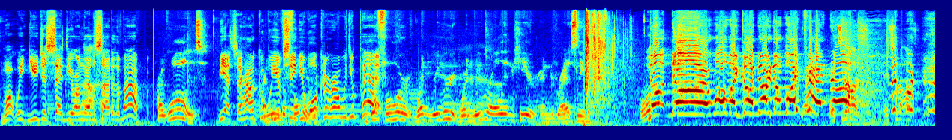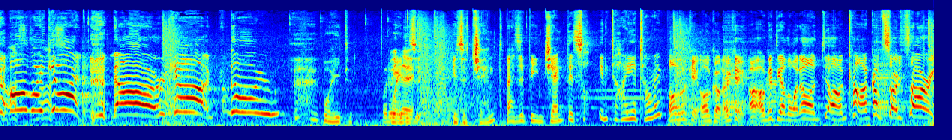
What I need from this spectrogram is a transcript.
What we you just said you're on the other side of the map. I was. Yeah, so how could I we mean, have seen you walking around with your pet? Before when we were when we were all in here and Resny. No, no! Oh my god, no, not my pet! No! It's not us. It's not us. It's not us. oh my god! No, cock! No! Wait. What do we Wait, do? is it is it Gent? Has it been Gent this entire time? Oh, okay. Oh god. Okay, I'll, I'll get the other one. Oh, oh, cock! I'm so sorry.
